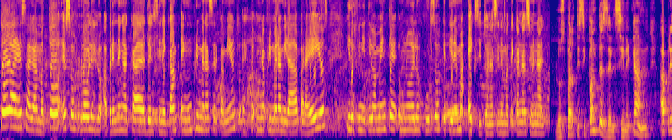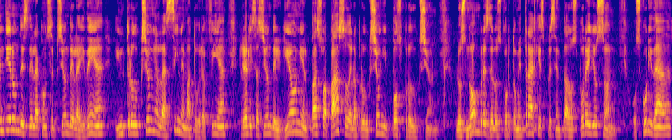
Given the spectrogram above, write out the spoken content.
toda esa gama, todos esos roles los aprenden acá desde el Cinecamp en un primer acercamiento, esta es una primera mirada para ellos y definitivamente uno de los cursos que tiene más éxito en la Cinemateca Nacional. Los participantes del Cinecamp aprendieron desde la concepción de la idea, introducción en la cinematografía, realización del guion y el paso a paso de la producción y postproducción. Los nombres de los cortometrajes presentados por ellos son Oscuridad,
